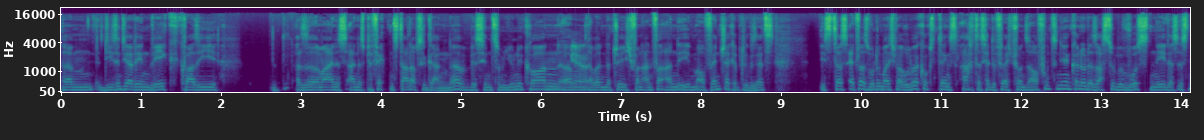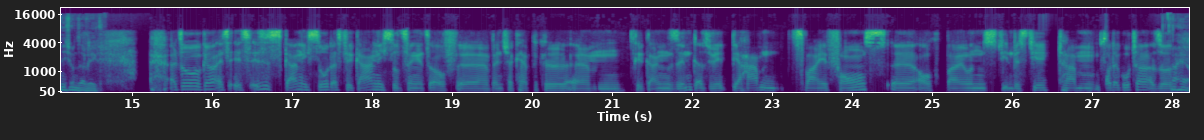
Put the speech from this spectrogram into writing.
ähm, die sind ja den Weg quasi also mal eines, eines perfekten Startups gegangen, ne? bis hin zum Unicorn, ähm, ja. aber natürlich von Anfang an eben auf Venture Capital gesetzt. Ist das etwas, wo du manchmal rüberguckst und denkst, ach, das hätte vielleicht für uns auch funktionieren können? Oder sagst du bewusst, nee, das ist nicht unser Weg? Also genau, es, es ist gar nicht so, dass wir gar nicht sozusagen jetzt auf äh, Venture Capital ähm, gegangen sind. Also wir, wir haben zwei Fonds äh, auch bei uns, die investiert haben vor der Gotha, also ja.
